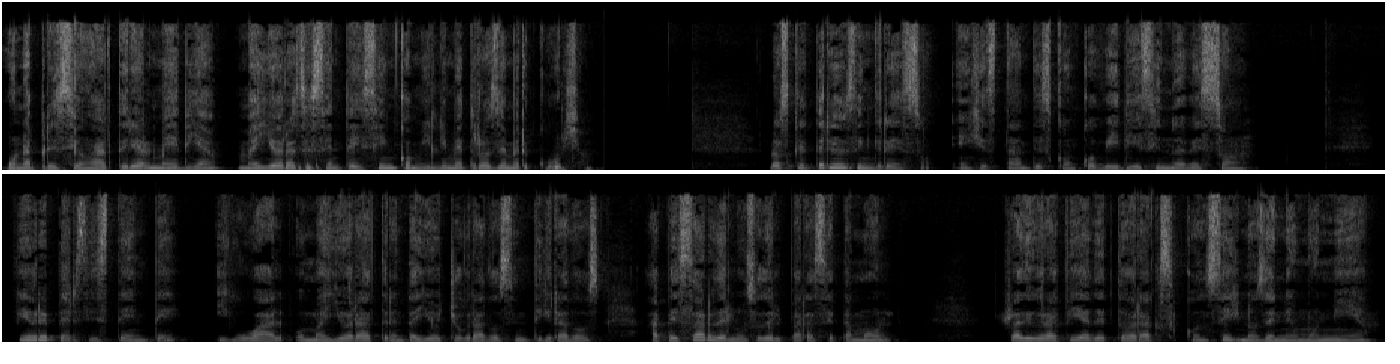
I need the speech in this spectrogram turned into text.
una presión arterial media mayor a 65 milímetros de mercurio. Los criterios de ingreso en gestantes con COVID-19 son fiebre persistente igual o mayor a 38 grados centígrados a pesar del uso del paracetamol, radiografía de tórax con signos de neumonía,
